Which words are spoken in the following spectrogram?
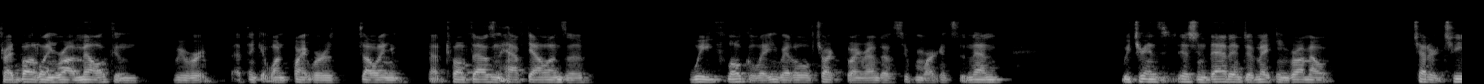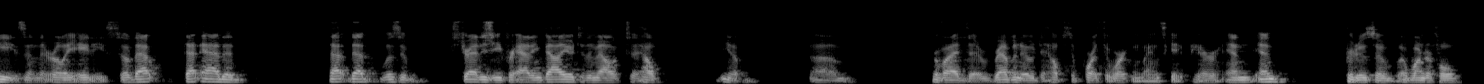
tried bottling raw milk and we were, I think at one point we were selling about 12,000 half gallons a week locally. We had a little truck going around to supermarkets. And then we transitioned that into making raw milk cheddar cheese in the early 80s. So that that added, that that was a strategy for adding value to the milk to help, you know, um, provide the revenue to help support the working landscape here and and produce a, a wonderful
